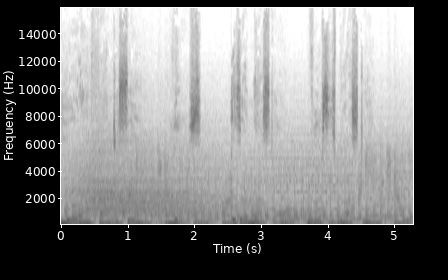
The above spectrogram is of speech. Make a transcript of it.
We are fantasy. This is Ernesto versus Bastion.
